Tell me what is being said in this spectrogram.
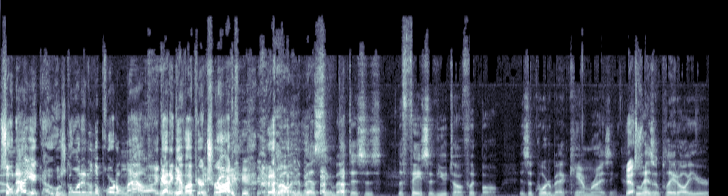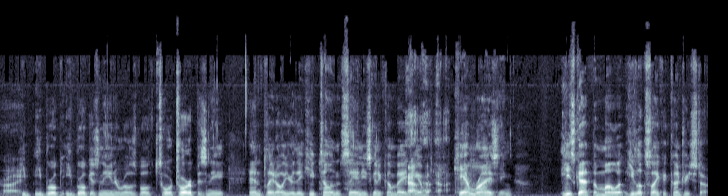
So now you, who's going into the portal now? You got to give up your truck. well, and the best thing about this is the face of Utah football. is the quarterback Cam Rising, Yes. who hasn't played all year. Right. He, he broke he broke his knee in a Rose Bowl, tore, tore up his knee, hadn't played all year. They keep telling saying he's going to come back. Cam. Cam Rising, he's got the mullet. He looks like a country star.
